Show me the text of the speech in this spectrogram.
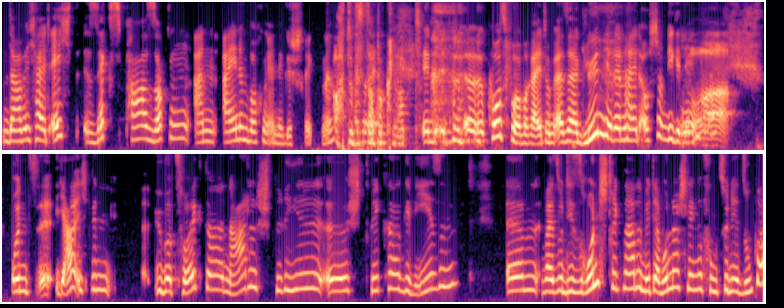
Und da habe ich halt echt sechs Paar Socken an einem Wochenende gestrickt. Ne? Ach, du bist Also doch bekloppt. in, in äh, Kursvorbereitung. Also da glühen dir dann halt auch schon die Gelenke. Boah. Und äh, ja, ich bin überzeugter Nadelspiel-Stricker gewesen, ähm, weil so dieses Rundstricknadel mit der Wunderschlinge funktioniert super.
